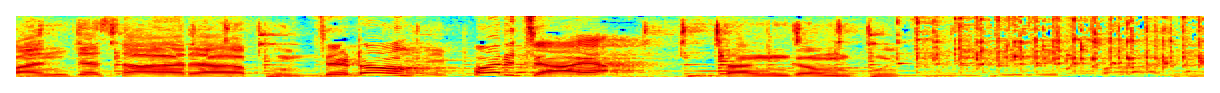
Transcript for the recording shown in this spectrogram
പഞ്ചസാര ചേട്ടോ ഒരു ചായ. തങ്കം പുഞ്ചിരിപ്പാലിൽ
